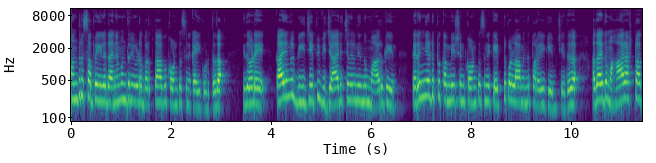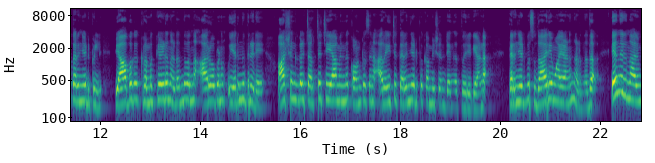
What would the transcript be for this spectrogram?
മന്ത്രിസഭയിലെ ധനമന്ത്രിയുടെ ഭർത്താവ് കോൺഗ്രസിന് കൈകൊടുത്തത് ഇതോടെ കാര്യങ്ങൾ ബി ജെ പി വിചാരിച്ചതിൽ നിന്നും മാറുകയും തെരഞ്ഞെടുപ്പ് കമ്മീഷൻ കോൺഗ്രസിനെ കേട്ടുകൊള്ളാമെന്ന് പറയുകയും ചെയ്തത്. അതായത് മഹാരാഷ്ട്ര തെരഞ്ഞെടുപ്പിൽ വ്യാപക ക്രമക്കേട് നടന്നുവെന്ന ആരോപണം ഉയരുന്നതിനിടെ ആശങ്കകൾ ചർച്ച ചെയ്യാമെന്ന് കോൺഗ്രസിനെ അറിയിച്ച് തെരഞ്ഞെടുപ്പ് കമ്മീഷൻ രംഗത്ത് വരികയാണ്. തെരഞ്ഞെടുപ്പ് സുതാര്യമായാണ് നടന്നത്. എന്നിരുന്നാലും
